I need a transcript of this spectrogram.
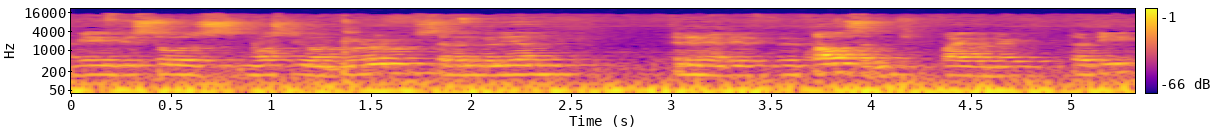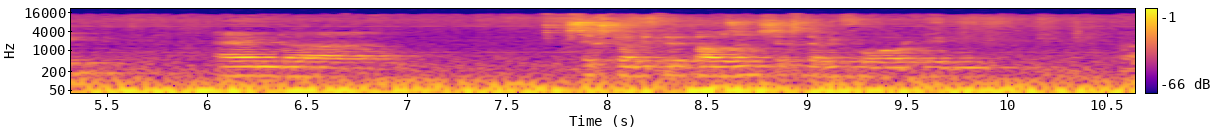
again, this shows mostly on rural, 7,383,530 and uh, 623,634 in uh,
